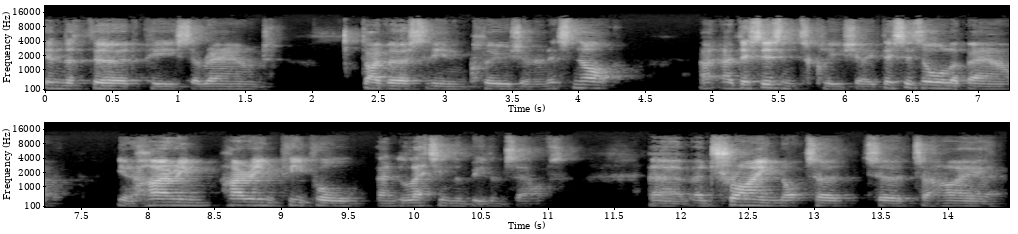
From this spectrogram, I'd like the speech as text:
in the third piece around diversity and inclusion, and it's not. Uh, uh, this isn't cliche. This is all about you know hiring hiring people and letting them be themselves, um, and trying not to to, to hire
